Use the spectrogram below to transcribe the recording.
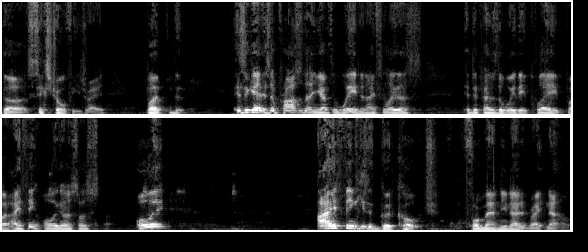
the six trophies, right? But the, it's again, it's a process that you have to wait, and I feel like that's it depends the way they play. But I think Ole Gunnar Solskjaer, Ole, I think he's a good coach for Man United right now.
